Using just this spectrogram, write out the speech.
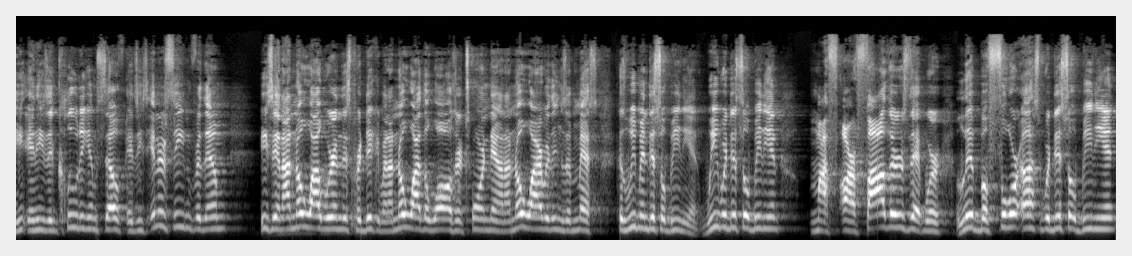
He, and he's including himself as he's interceding for them. He's saying, I know why we're in this predicament. I know why the walls are torn down. I know why everything's a mess because we've been disobedient. We were disobedient. My, our fathers that were lived before us were disobedient.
